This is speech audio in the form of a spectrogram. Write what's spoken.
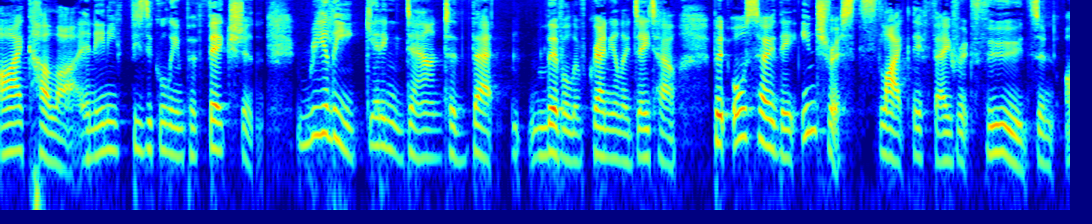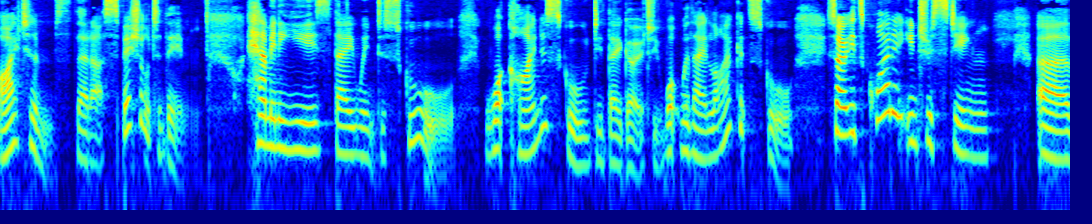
eye color and any physical imperfection really getting down to that level of granular detail. But also their interests like their favorite foods and items that are special to them how many years they went to school what kind of school did they go to what were they like at school. So it's quite an interesting uh,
